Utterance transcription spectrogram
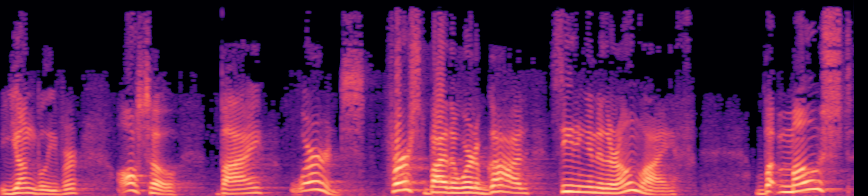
a young believer, also by words. First, by the Word of God seeding into their own life. But most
